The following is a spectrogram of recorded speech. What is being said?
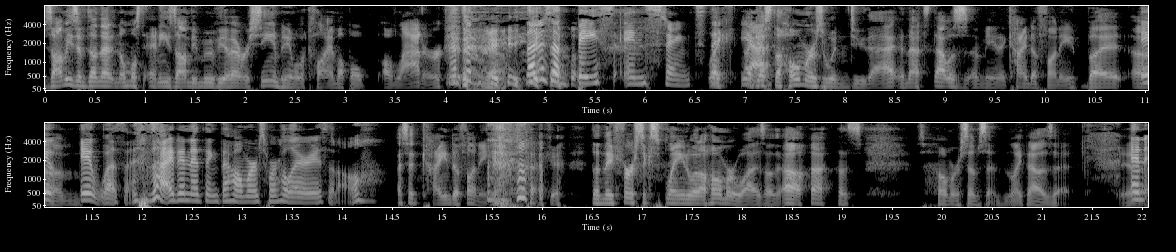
Zombies have done that in almost any zombie movie I've ever seen, being able to climb up a, a ladder. That's a, Yeah. That is a base instinct. That, like yeah. I guess the homers wouldn't do that, and that's that was I mean kind of funny, but it, um, it wasn't. I didn't think the homers were hilarious at all. I said kind of funny. then they first explained what a homer was. I was like, oh, that's Homer Simpson. Like that was it. You And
